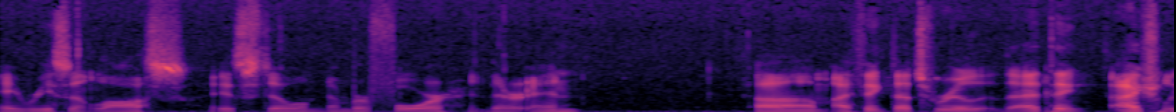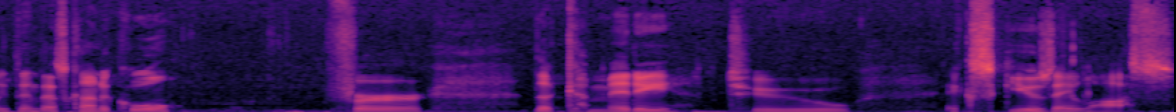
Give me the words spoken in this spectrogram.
a recent loss, is still number four. They're in. Um, I think that's really. I think I actually think that's kind of cool for the committee to excuse a loss,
